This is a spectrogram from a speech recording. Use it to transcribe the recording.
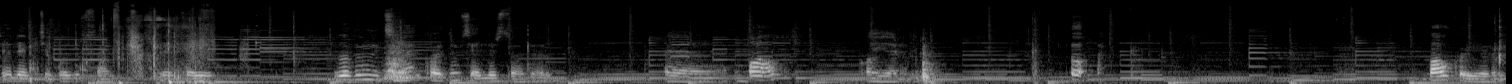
şöyle yapacak olursam şöyle koyayım. İçine koyduğum şeyleri söylüyorum. Ee, bal koyuyorum. Bal koyuyorum.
